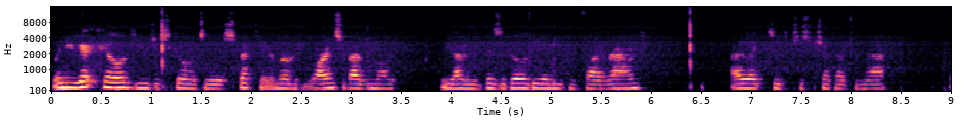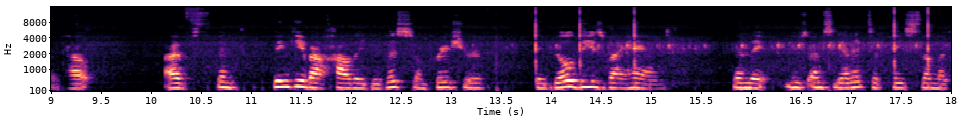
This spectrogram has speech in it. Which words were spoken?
when you get killed, you just go into spectator mode. You are in survival mode. You have invisibility and you can fly around. I like to just check out the map, like how. I've been thinking about how they did this. So I'm pretty sure they build these by hand. Then they use MC Edit to paste them like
